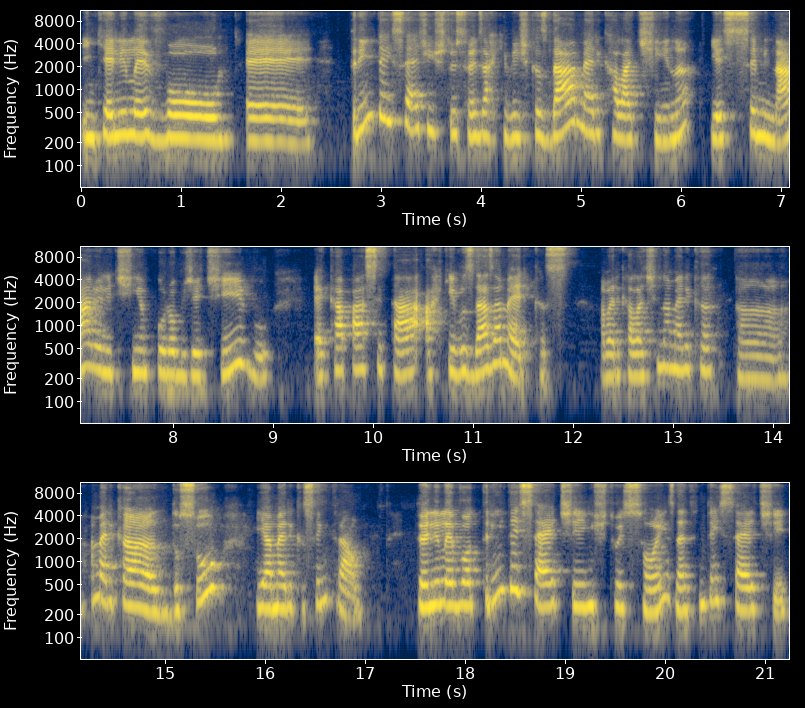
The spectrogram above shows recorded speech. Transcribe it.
em que ele levou é, 37 instituições arquivísticas da América Latina, e esse seminário ele tinha por objetivo é, capacitar arquivos das Américas, América Latina, América, uh, América do Sul e América Central. Então, ele levou 37 instituições, né, 37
